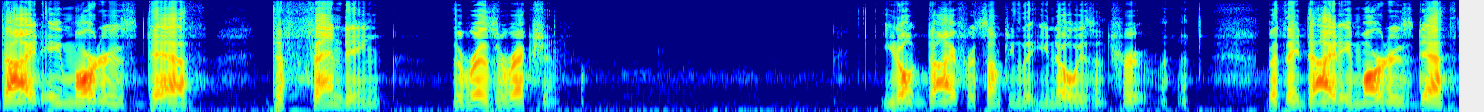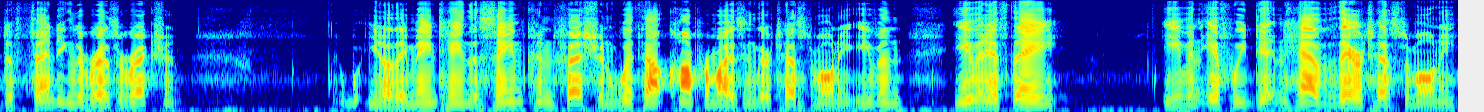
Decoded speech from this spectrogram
died a martyr's death defending the resurrection. You don't die for something that you know isn't true. but they died a martyr's death defending the resurrection. You know, they maintained the same confession without compromising their testimony. Even, even if they, even if we didn't have their testimony,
